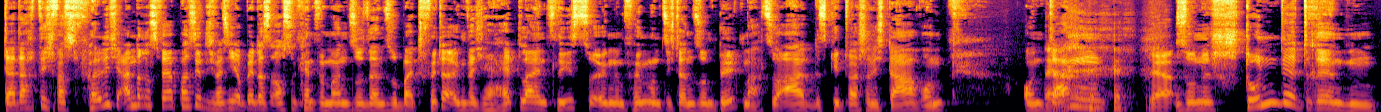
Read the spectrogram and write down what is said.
da dachte ich, was völlig anderes wäre passiert. Ich weiß nicht, ob ihr das auch so kennt, wenn man so dann so bei Twitter irgendwelche Headlines liest zu irgendeinem Film und sich dann so ein Bild macht. So, ah, das geht wahrscheinlich darum. Und dann so eine Stunde drin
